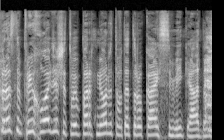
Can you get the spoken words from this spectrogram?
Просто приходишь, и твой партнер – это вот эта рука из «Семейки Адамс».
